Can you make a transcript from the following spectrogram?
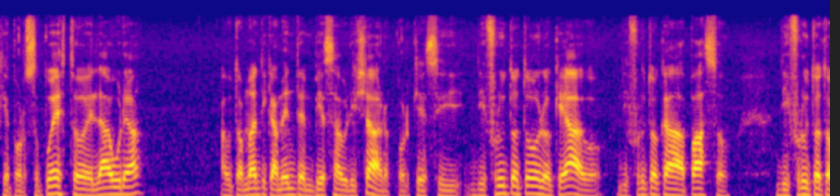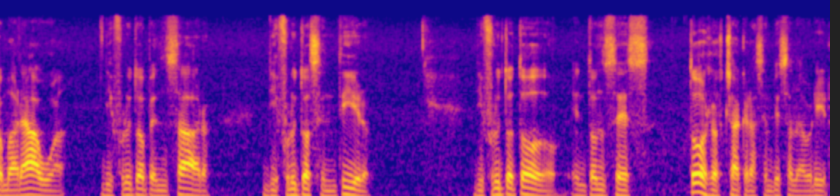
que por supuesto el aura automáticamente empieza a brillar, porque si disfruto todo lo que hago, disfruto cada paso, disfruto tomar agua, disfruto pensar, disfruto sentir, disfruto todo, entonces todos los chakras empiezan a abrir.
